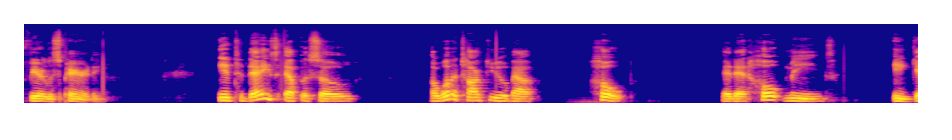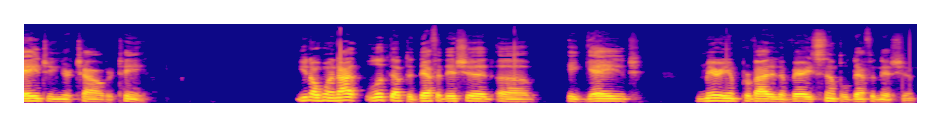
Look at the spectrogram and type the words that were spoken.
Fearless Parenting. In today's episode, I want to talk to you about hope, and that hope means engaging your child or teen. You know, when I looked up the definition of engage, Merriam provided a very simple definition.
